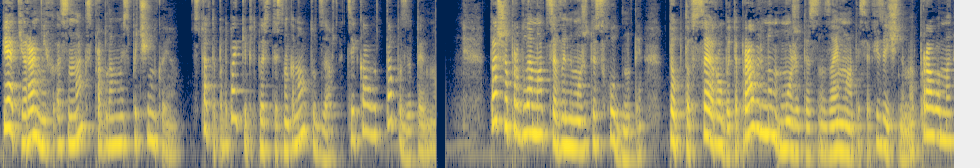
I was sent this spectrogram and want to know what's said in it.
П'ять ранніх ознак з проблемами з печінкою. Ставте подобайки, підписуйтесь на канал, тут завжди цікаво та позитивно. Перша проблема це ви не можете схуднути. Тобто, все робите правильно, можете займатися фізичними вправами,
